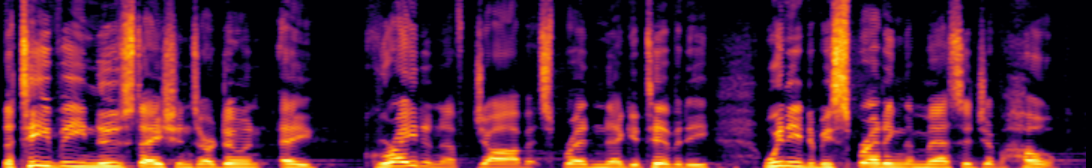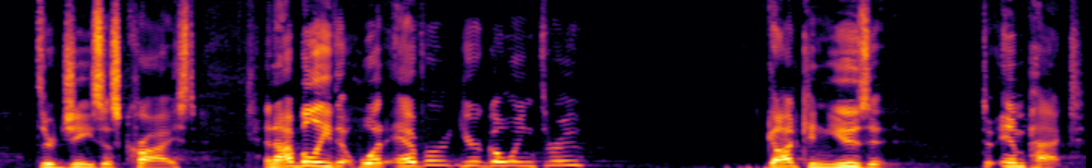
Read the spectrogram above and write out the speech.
The TV news stations are doing a great enough job at spreading negativity. We need to be spreading the message of hope through Jesus Christ. And I believe that whatever you're going through, God can use it to impact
